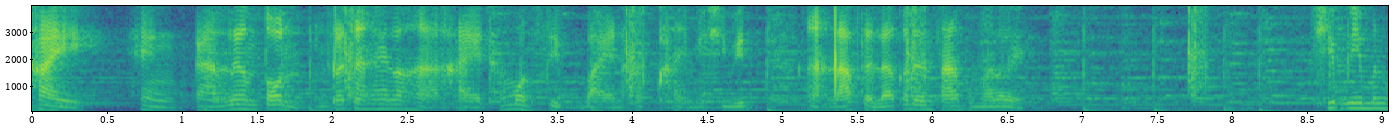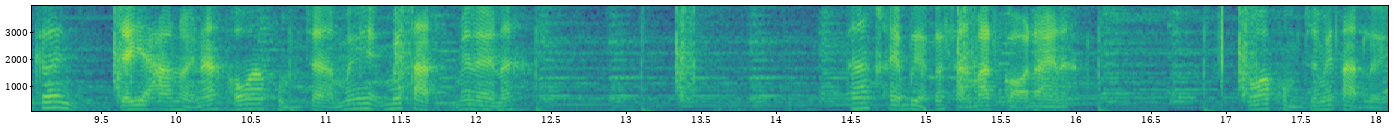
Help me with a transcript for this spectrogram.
ไข่แห่งการเริ่มต้น มันก็จะให้เราหาไข่ทั้งหมด 10 ใบนะครับ ไข่มีชีวิต อะ รับเสร็จแล้วก็เดินตามผมมาเลย คลิปนี้มันก็จะยาวหน่อยนะ เพราะว่าผมจะไม่ไม่ตัดไม่เลยนะ ถ้าใครเบื่อก็สามารถก่อได้นะ เพราะว่าผมจะไม่ตัดเลย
